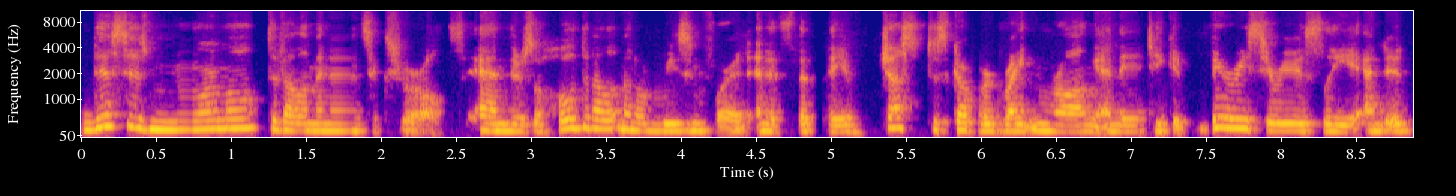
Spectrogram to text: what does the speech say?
This is normal development in six year olds. And there's a whole developmental reason for it. And it's that they have just discovered right and wrong and they take it very seriously. And it,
